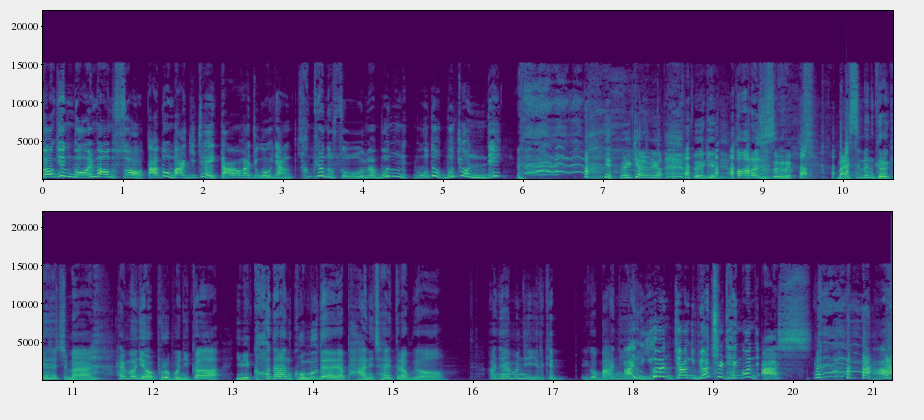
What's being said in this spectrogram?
여긴 뭐 얼마 없어. 나도 막 이제 나와가지고 그냥 형편없어. 얼마 못, 못, 못 주었는데? 왜 이렇게 할머니가 왜 이렇게 화가 나셨어 그래? 말씀은 그렇게 하셨지만 할머니 옆으로 보니까 이미 커다란 고무대에 반이 차 있더라고요. 아니 할머니 이렇게 이거 많이 아이고, 이건 저기 며칠 된 건데, 아씨. 아,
